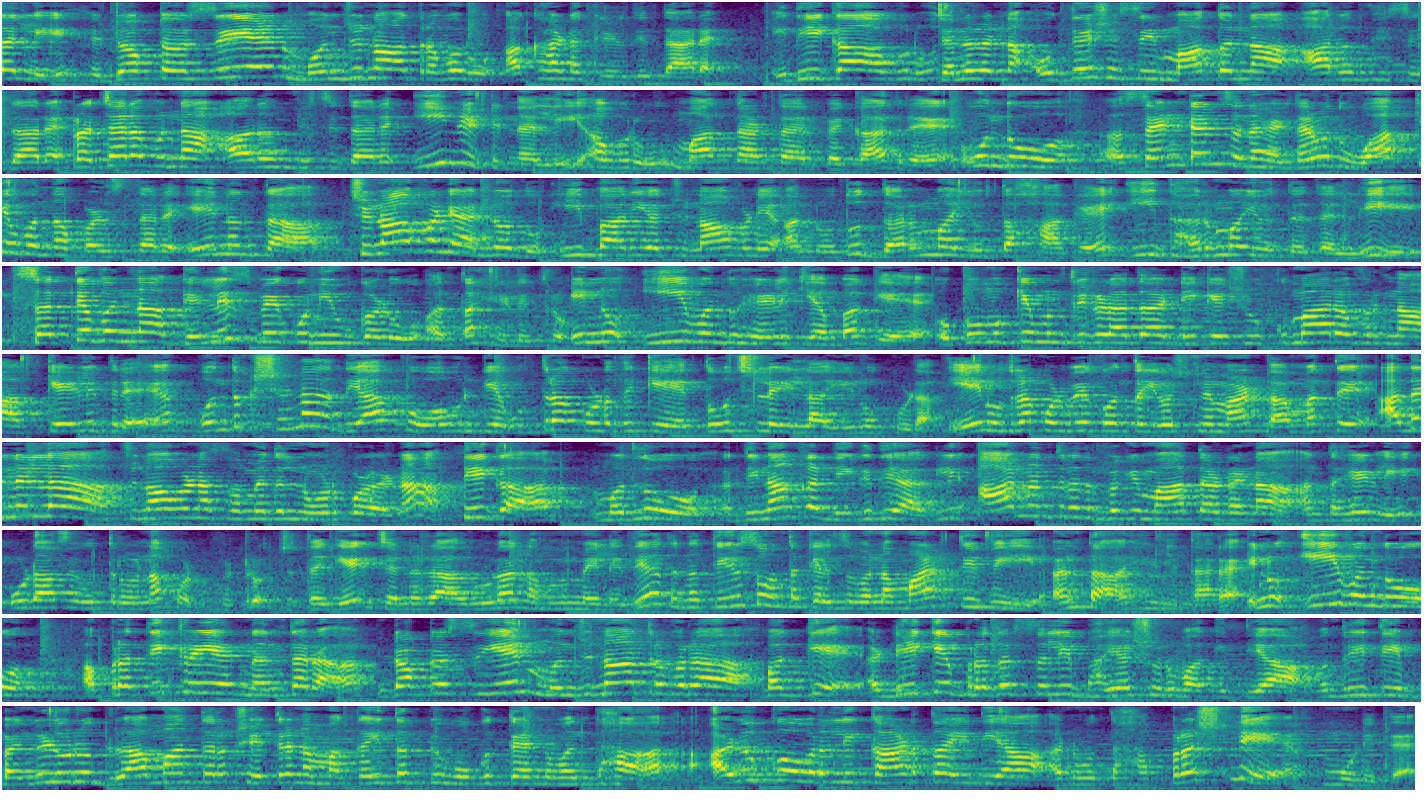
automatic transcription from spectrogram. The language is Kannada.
ಅಲ್ಲಿ ಡಾಕ್ಟರ್ ಸಿ ಎನ್ ಮಂಜುನಾಥ್ ರವರು ಅಖಾಡಕ್ಕಿಳಿದಿದ್ದಾರೆ. ಇದೀಗ ಅವರು ಜನರನ್ನ ಉದ್ದೇಶಿಸಿ ಮಾತನ್ನ ಆರಂಭಿಸಿದ್ದಾರೆ, ಪ್ರಚಾರವನ್ನ ಆರಂಭಿಸಿದ್ದಾರೆ. ಈ ನಿಟ್ಟಿನಲ್ಲಿ ಅವರು ಮಾತನಾಡ್ತಾ ಇರ್ಬೇಕಾದ್ರೆ ಒಂದು ಸೆಂಟೆನ್ಸ್ ಅನ್ನ ಹೇಳ್ತಾರೆ, ಒಂದು ವಾಕ್ಯವನ್ನ ಬಳಸ್ತಾರೆ. ಏನಂತ? ಚುನಾವಣೆ ಅನ್ನೋದು, ಈ ಬಾರಿಯ ಚುನಾವಣೆ ಅನ್ನೋದು ಧರ್ಮ ಯುದ್ಧ ಹಾಗೆ. ಈ ಧರ್ಮ ಯುದ್ಧದಲ್ಲಿ ಸತ್ಯವನ್ನ ಗೆಲ್ಲಿಸಬೇಕು ನೀವುಗಳು ಅಂತ ಹೇಳಿದ್ರು. ಇನ್ನು ಈ ಒಂದು ಹೇಳಿಕೆಯ ಬಗ್ಗೆ ಉಪಮುಖ್ಯಮಂತ್ರಿಗಳಾದ ಡಿ ಕೆ ಶಿವಕುಮಾರ್ ಅವ್ರನ್ನ ಕೇಳಿದ್ರೆ ಒಂದು ಕ್ಷಣ ಅದ್ ಯಾಕೋ ಅವ್ರಿಗೆ ಉತ್ತರ ಕೊಡೋದಕ್ಕೆ ತೋಚಲೇ ಇಲ್ಲ ಏನು ಕೂಡ. ಏನು ಉತ್ತರ ಕೊಡ್ಬೇಕು ಅಂತ ಯೋಚನೆ ಮಾಡ್ತಾ ಮತ್ತೆ ಅದನ್ನೆಲ್ಲ ಚುನಾವಣಾ ಸಮಯದಲ್ಲಿ ನೋಡ್ಕೊಳ್ಳೋಣ. ಈಗ ಮೊದಲು ದಿನಾಂಕ ನಿಗದಿ ಆಗ್ಲಿ, ಆ ನಂತರ ಅದ್ರ ಬಗ್ಗೆ ಮಾತಾಡೋಣ ಅಂತ ಹೇಳಿ ಉಡಾಫಿ ಉತ್ತರವನ್ನ ಕೊಟ್ಬಿಟ್ರು. ಜೊತೆಗೆ ಜನರ ಋಣ ನಮ್ಮ ಮೇಲಿದೆ, ಅದನ್ನ ತೀರಿಸುವಂತ ಕೆಲಸವನ್ನ ಮಾಡ್ತೀವಿ ಅಂತ ಹೇಳಿದ್ದಾರೆ. ಇನ್ನು ಈ ಒಂದು ಪ್ರತಿಕ್ರಿಯೆ ನಂತರ ಡಾಕ್ಟರ್ ಸಿ ಎನ್ ಮಂಜುನಾಥ್ ರವರ ಬಗ್ಗೆ ಡಿ ಕೆ ಬ್ರದರ್ಸ್ ಅಲ್ಲಿ ಭಯ ಶುರುವಾಗಿದ್ಯಾ? ಒಂದ್ ರೀತಿ ಬೆಂಗಳೂರು ಗ್ರಾಮಾಂತರ ಕ್ಷೇತ್ರ ನಮ್ಮ ಕೈ ತಪ್ಪಿ ಹೋಗುತ್ತೆ ಅನ್ನುವಂತಹ ಅಳುಕು ಅವರಲ್ಲಿ ಕಾಡ್ತಾ ಇದೆಯಾ ಅನ್ನುವಂತಹ ಪ್ರಶ್ನೆ ಮೂಡಿದೆ.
